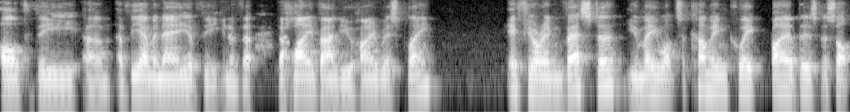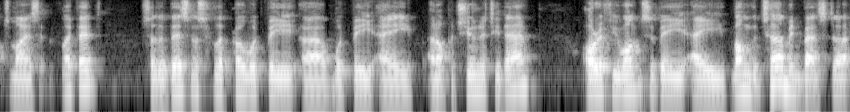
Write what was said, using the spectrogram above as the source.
of the um, of the M&A of the you know the, the high value high risk play. If you're an investor, you may want to come in quick, buy a business, optimize it, and flip it. So the business flipper would be uh, would be a an opportunity there. Or if you want to be a longer term investor,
